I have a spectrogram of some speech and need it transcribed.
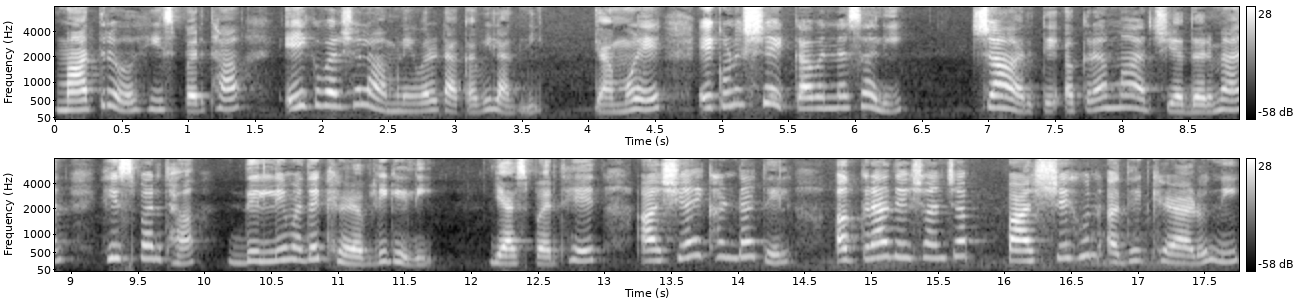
मात्र ही स्पर्धा एक वर्ष लांबणीवर टाकावी लागली. त्यामुळे एकोणीसशे एकावन्न साली चार ते अकरा मार्च या दरम्यान ही स्पर्धा दिल्लीमध्ये खेळवली गेली. या स्पर्धेत आशियाई खंडातील अकरा देशांच्या पाचशेहून अधिक खेळाडूंनी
